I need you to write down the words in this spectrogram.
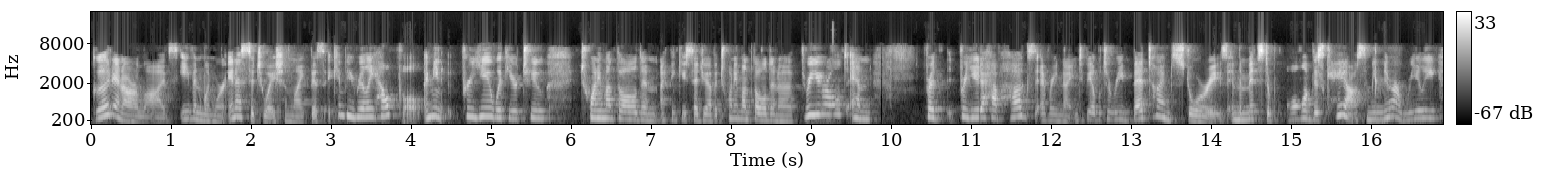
good in our lives even when we're in a situation like this it can be really helpful i mean for you with your two 20 month old and i think you said you have a 20 month old and a 3 year old and for for you to have hugs every night and to be able to read bedtime stories in the midst of all of this chaos. I mean, there are really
